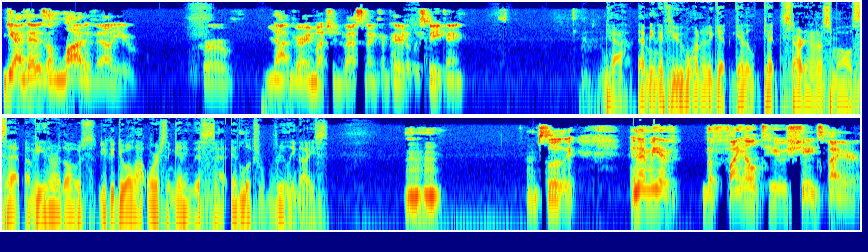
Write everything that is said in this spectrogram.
Yeah, that is a lot of value for not very much investment, comparatively speaking. Yeah, I mean, if you wanted to get get get started on a small set of either of those, you could do a lot worse than getting this set. It looks really nice. Mm-hmm. Absolutely. And then we have the final two Shadespire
